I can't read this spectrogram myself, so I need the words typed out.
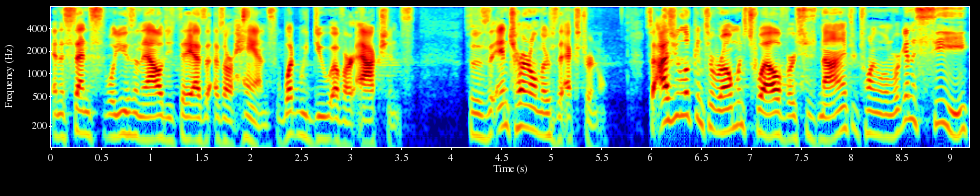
in a sense, we'll use an analogy today as, as our hands, what we do of our actions. So there's the internal and there's the external. So, as you look into Romans 12, verses 9 through 21, we're going to see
